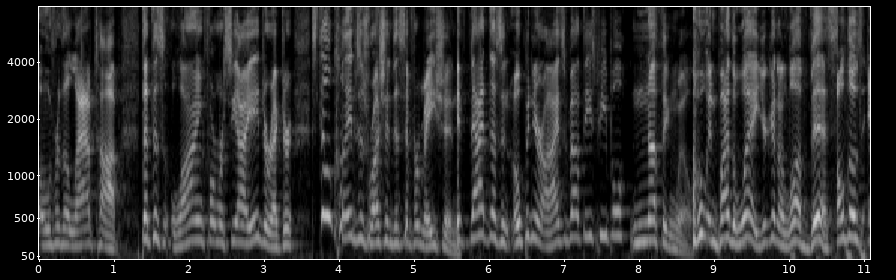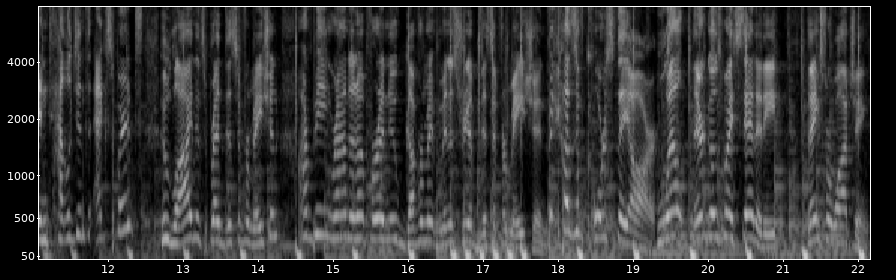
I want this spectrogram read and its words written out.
over the laptop that this lying former CIA director still claims is Russian disinformation. If that doesn't open your eyes about these people, nothing will. Oh, and by the way, you're gonna love this. All those intelligence experts who lied and spread disinformation are being rounded up for a new government ministry of disinformation. Because of course they are. Well, there goes my sanity. Thanks for watching.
